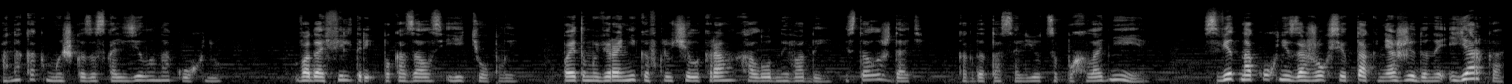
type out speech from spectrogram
Она как мышка заскользила на кухню. Вода в фильтре показалась ей теплой, поэтому Вероника включила кран холодной воды и стала ждать, когда та сольется похолоднее. Свет на кухне зажегся так неожиданно и ярко,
